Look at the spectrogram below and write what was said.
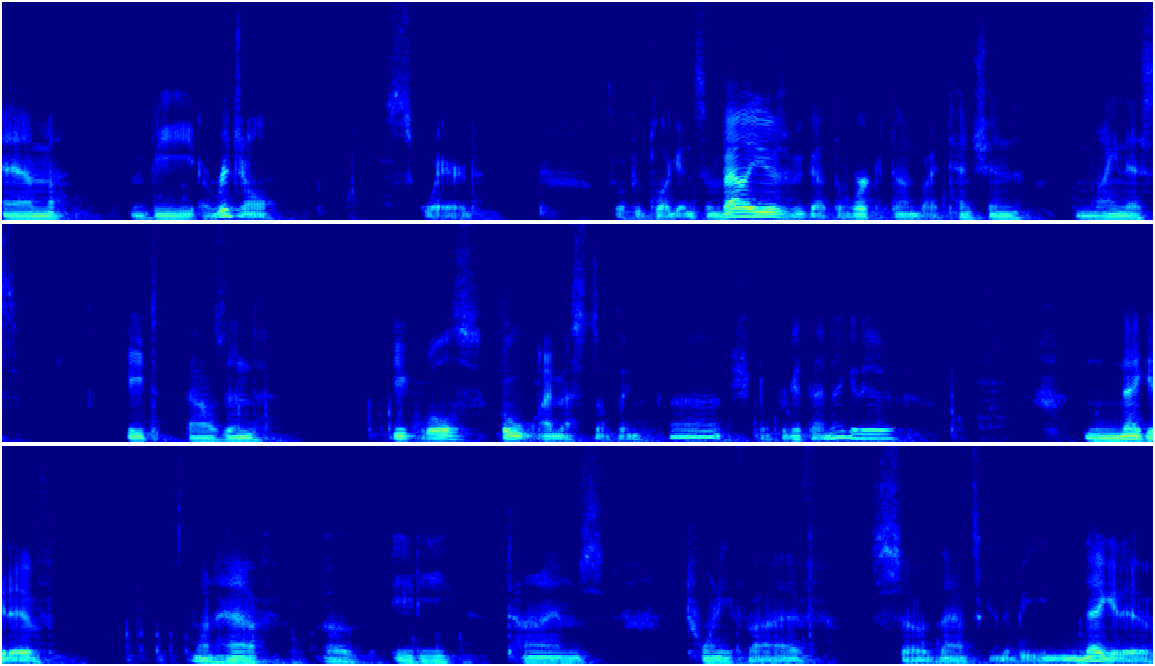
mv original squared. So if we plug in some values, we've got the work done by tension minus 8,000 equals, oh, I messed something. Uh, don't forget that negative. Negative 1 half of 80 times 25. So that's going to be negative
